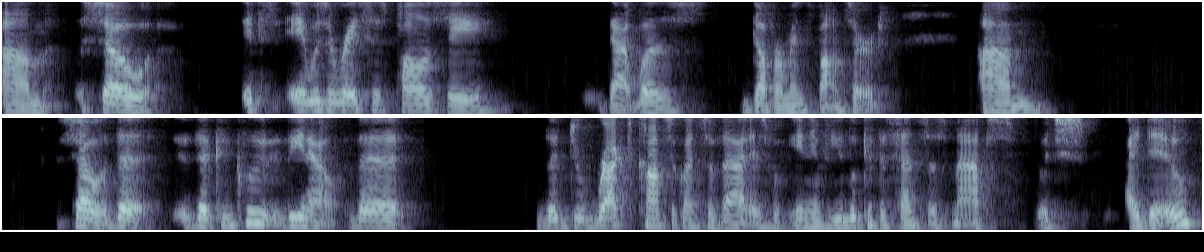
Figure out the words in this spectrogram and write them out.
Um, so it's it was a racist policy that was government sponsored. Um, so the the conclude you know the the direct consequence of that is and if you look at the census maps which i do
